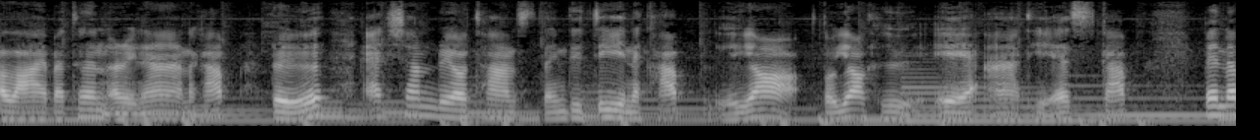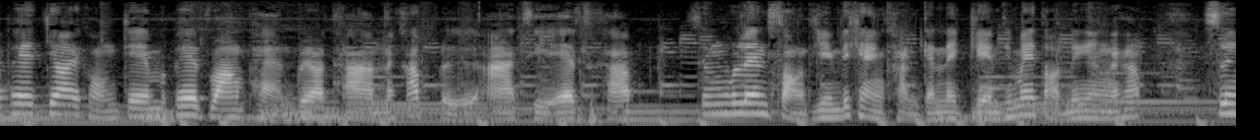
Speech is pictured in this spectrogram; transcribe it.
Online Battle Arena นะครับ หรือ Action Real Time Strategy นะครับ หรือย่อตัวย่อคือ ARTS ครับ เป็นประเภทย่อยของเกมประเภทวางแผน Real Time นะครับ หรือ RTS ครับ ซึ่งผู้เล่น 2 ทีมที่แข่งขันกันในเกมที่ไม่ต่อเนื่องนะครับ ซึ่ง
